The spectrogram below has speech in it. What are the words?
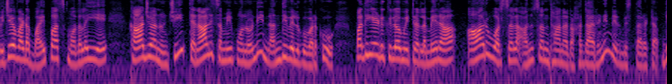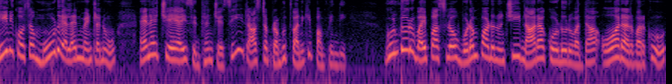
విజయవాడ బైపాస్ మొదలయ్యే కాజా నుంచి తెనాలి సమీపంలోని నందివెలుగు వరకు పదిహేడు కిలోమీటర్ల మేర ఆరు వరుసల అనుసంధాన రహదారిని నిర్మిస్తారట. దీనికోసం మూడు అలైన్మెంట్లను ఎన్హెచ్ఏఐ సిద్ధం చేసి రాష్ట్ర ప్రభుత్వానికి పంపింది. గుంటూరు బైపాస్లో బుడంపాడు నుంచి నారాకోడూరు వద్ద ఓఆర్ఆర్ వరకు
